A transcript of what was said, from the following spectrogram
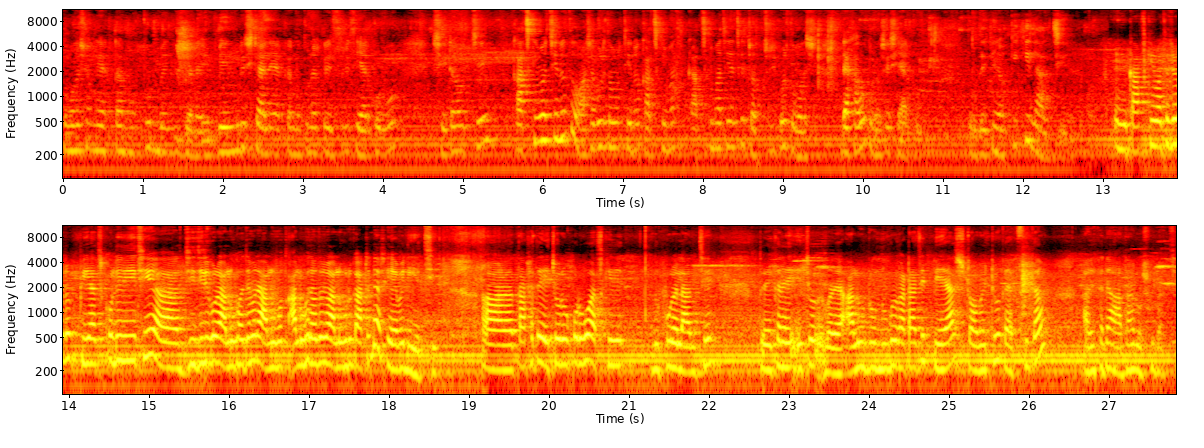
তোমাদের সঙ্গে একটা নতুন বেঙ্গ- মানে বেঙ্গলি স্টাইলে একটা নতুন একটা রেসিপি শেয়ার করব। সেটা হচ্ছে কাচকি মাছ চেনো তো? আশা করি তোমরা চেনো কাচকি মাছ। কাচকি মাছই আছে চচ্চড়ি করে তোমাদের দেখাবো তোমাদের সাথে শেয়ার করব। তো দেখে নাও কী কী লাগছে। এই যে কাচকি মাছের জন্য পেঁয়াজ কলি নিয়েছি আর ঝিঝিরি করে আলু ভাজা মানে আলু আলু ভাজা মতো আলুগুলো কাটে না সেভাবে নিয়েছি। আর তার সাথে এঁচড়ও করব আজকে দুপুরে লাঞ্চে। তো এখানে এঁচড় মানে আলু ডুন্ডু করে কাটা আছে পেঁয়াজ টমেটো ক্যাপসিকাম আর এখানে আদা রসুন আছে।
